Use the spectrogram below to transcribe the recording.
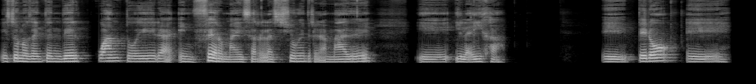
Esto nos da a entender cuánto era enferma esa relación entre la madre eh, y la hija. Eh, pero eh,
